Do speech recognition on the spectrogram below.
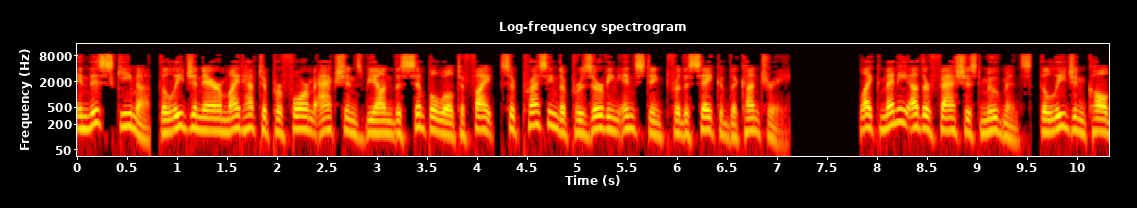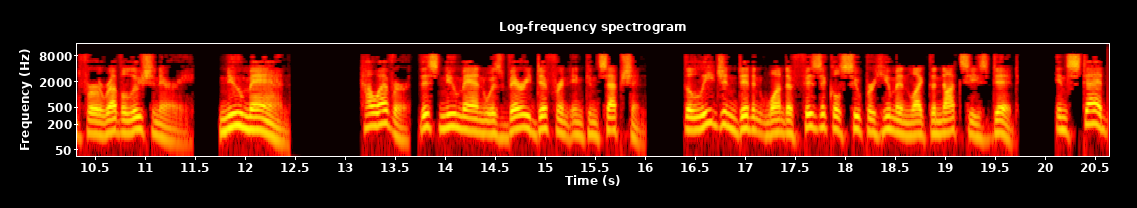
In this schema, the legionnaire might have to perform actions beyond the simple will to fight, suppressing the preserving instinct for the sake of the country. Like many other fascist movements, the Legion called for a revolutionary, new man However, this new man was very different in conception. The Legion didn't want a physical superhuman like the Nazis did. Instead,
